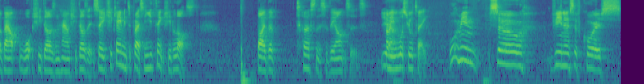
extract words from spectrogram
about what she does and how she does it. So she came into press, and you'd think she'd lost by the terseness of the answers. Yeah. I mean, what's your take? Well, I mean, so Venus, of course,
